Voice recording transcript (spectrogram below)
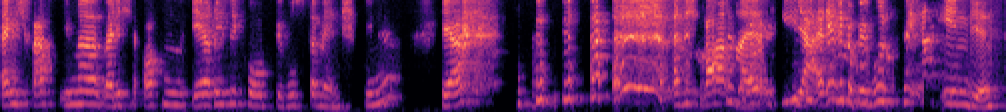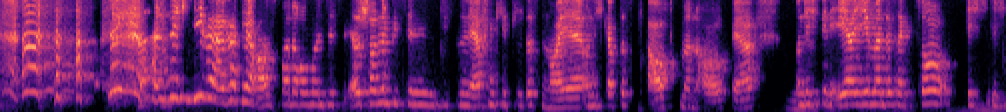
eigentlich fast immer, weil ich auch ein eher risikobewusster Mensch bin, ja, also ich brauche das auch, ja, risikobewusst. Nach Indien. also ich liebe einfach die Herausforderung und das ist schon ein bisschen, bisschen Nervenkitzel, das Neue. Und ich glaube, das braucht man auch, ja. Und ich bin eher jemand, der sagt, so, ich, ich,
